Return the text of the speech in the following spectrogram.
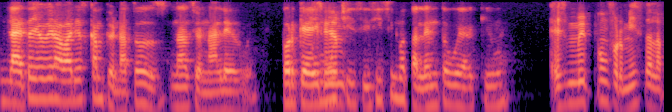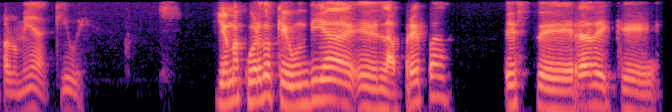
la neta yo hubiera varios campeonatos nacionales, güey. Porque hay Sí. muchísimo talento, güey, aquí, güey. Es muy conformista la palomilla de aquí, güey. Yo me acuerdo que un día en la prepa, este, era de que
